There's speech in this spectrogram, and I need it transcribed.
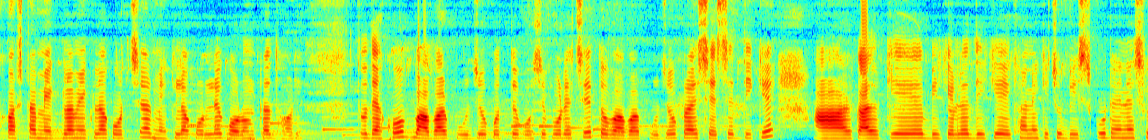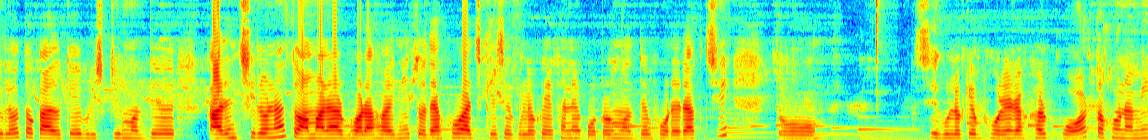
আকাশটা মেঘলা মেঘলা করছে আর মেঘলা করলে গরমটা ধরে। তো দেখো, বাবার পুজো করতে বসে পড়েছে। তো বাবার পুজো প্রায় শেষের দিকে। আর কালকে বিকেলের দিকে এখানে কিছু বিস্কুট এনেছিল। তো কালকে বৃষ্টির মধ্যে কারেন্ট ছিল না, তো আমার আর ভরা হয়নি। তো দেখো, আজকে সেগুলোকে এখানে কোটোর মধ্যে ভরে রাখছি। তো সেগুলোকে ভরে রাখার পর তখন আমি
